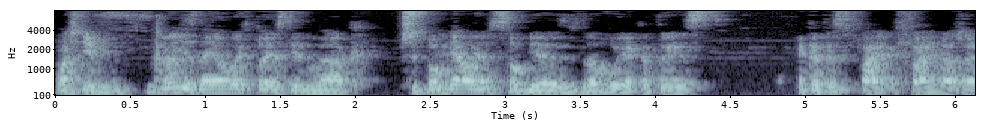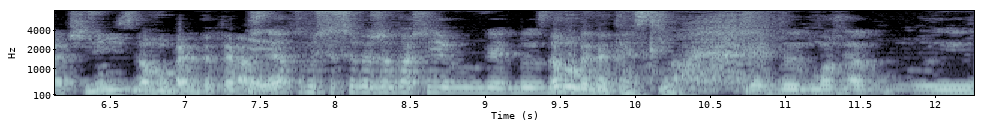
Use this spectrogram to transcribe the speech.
Właśnie w gronie znajomych to jest jednak przypomniałem sobie znowu, jaka to jest, jaka to jest faj, fajna rzecz i znowu będę teraz, Nie, ja myślę sobie, że właśnie jakby, znowu będę tęsknił. jakby można, y,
